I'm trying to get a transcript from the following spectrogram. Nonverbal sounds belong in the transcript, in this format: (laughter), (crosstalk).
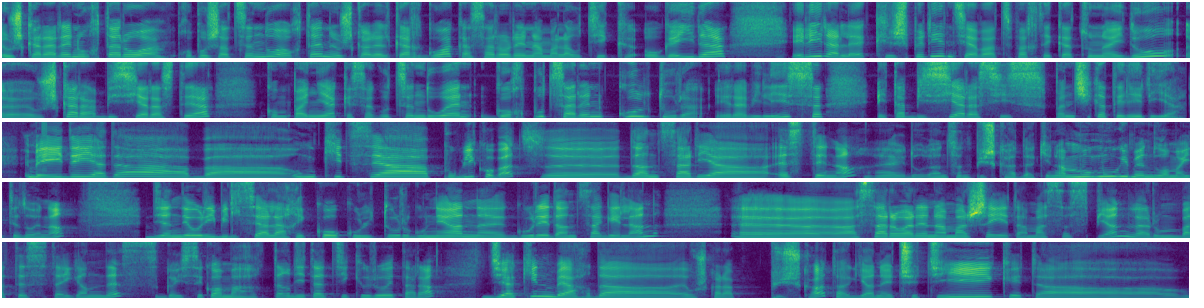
Euskararen urtaroa proposatzen du aurten Euskal Elkargoak azaroren amalautik hogeira. Eliralek esperientzia bat partekatu nahi du eh, Euskara biziaraztea konpainiak ezagutzen duen gorputzaren kultura erabiliz eta biziaraziz pantxikateleria. Be ideia da, ba, unkitzea publiko bat, e, dantzaria estena, eh, edo dantzan pixka dakina, mugimendua maite duena. Diende hori biltzea larriko kultur gunean eh, gure dantzagelan, uh, azaroaren amasei eta amazazpian, larun batez eta igandez, goizeko amarterditatik uruetara, diakin behar da Euskara Piskat, agian etxetik eta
